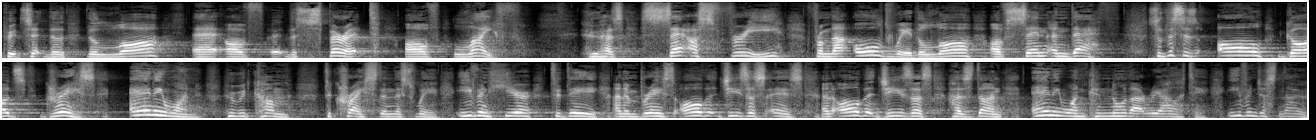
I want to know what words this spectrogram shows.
puts it, the, the law uh, of uh, the spirit of life, who has set us free from that old way, the law of sin and death. So, this is all God's grace anyone who would come to Christ in this way, even here today, and embrace all that Jesus is and all that Jesus has done, anyone can know that reality, even just now,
